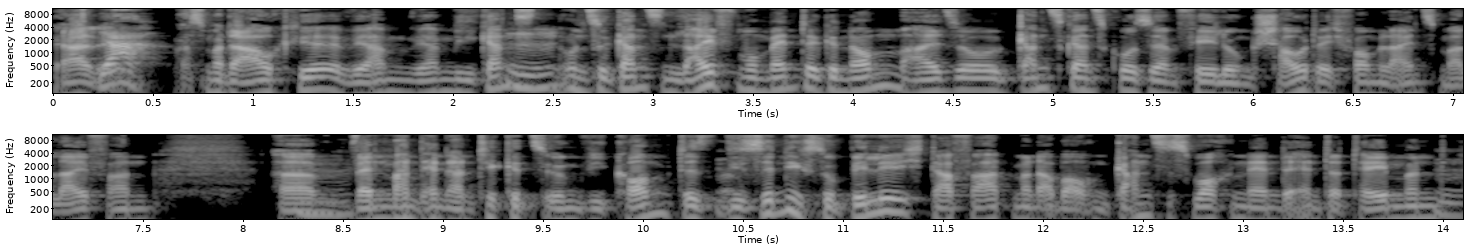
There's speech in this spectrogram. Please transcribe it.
ja, ja, was man da auch hier, wir haben, wir haben die ganzen, mhm. unsere ganzen Live-Momente genommen, also ganz, ganz große Empfehlung. Schaut euch Formel 1 mal live an. Ähm, mhm. Wenn man denn an Tickets irgendwie kommt. Das, die sind nicht so billig, dafür hat man aber auch ein ganzes Wochenende Entertainment. Mhm.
